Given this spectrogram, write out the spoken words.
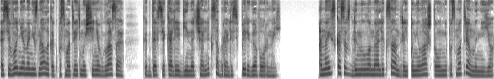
А сегодня она не знала, как посмотреть мужчине в глаза — когда все коллеги и начальник собрались в переговорной. Она искоса взглянула на Александра и поняла, что он не посмотрел на нее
